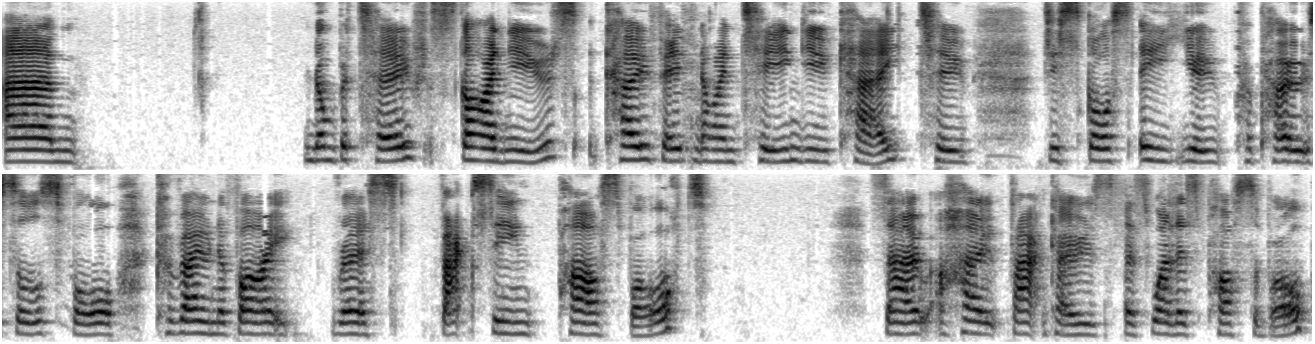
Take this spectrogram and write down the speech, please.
um, number two, Sky News, COVID-19 UK to discuss EU proposals for coronavirus vaccine passport. So I hope that goes as well as possible.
